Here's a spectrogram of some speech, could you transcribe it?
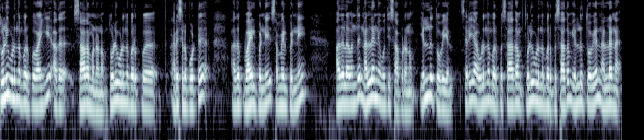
தொளி உளுந்தம்பருப்பு வாங்கி அதை சாதம் பண்ணணும். தொளி உளுந்தம்பருப்பு அரிசியில் போட்டு அதை பாயில் பண்ணி சமையல் பண்ணி அதில் வந்து நல்லெண்ணெய் ஊற்றி சாப்பிடணும். எள்ளு துவையல். சரியா? உளுந்தம்பருப்பு சாதம் தொளி உளுந்தம்பருப்பு சாதம் எள்ளு துவையல் நல்லெண்ணெய்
